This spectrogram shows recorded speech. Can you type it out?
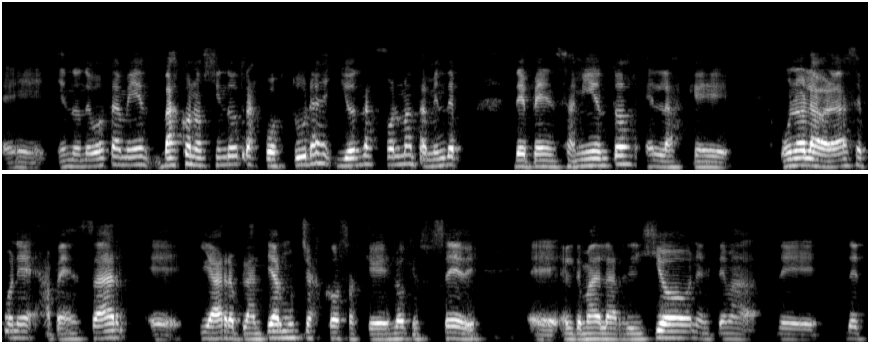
eh, en donde vos también vas conociendo otras posturas y otras formas también de, pensamientos en las que uno la verdad se pone a pensar eh, y a replantear muchas cosas, que es lo que sucede. Eh, el tema de la religión, el tema de, de,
